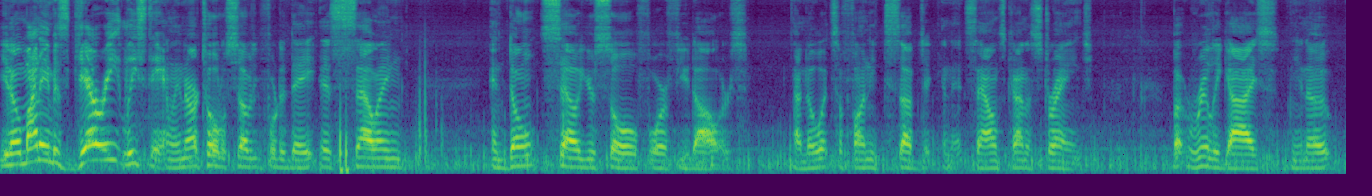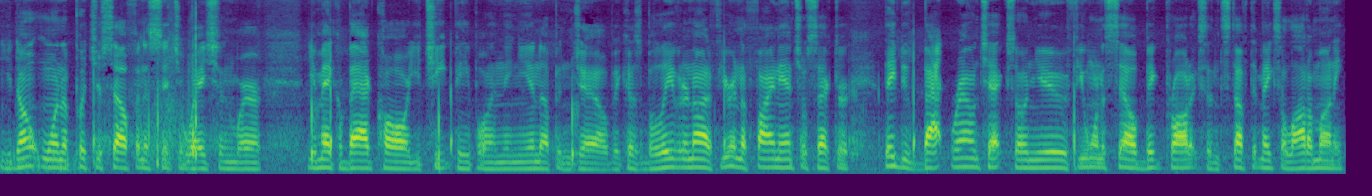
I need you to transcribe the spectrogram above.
You know, my name is Gary Lee Stanley, and our total subject for today is selling and don't sell your soul for a few dollars. I know it's a funny subject and it sounds kind of strange, but really, guys, you know, you don't want to put yourself in a situation where you make a bad call, you cheat people, and then you end up in jail. Because believe it or not, if you're in the financial sector, they do background checks on you. If you want to sell big products and stuff that makes a lot of money,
